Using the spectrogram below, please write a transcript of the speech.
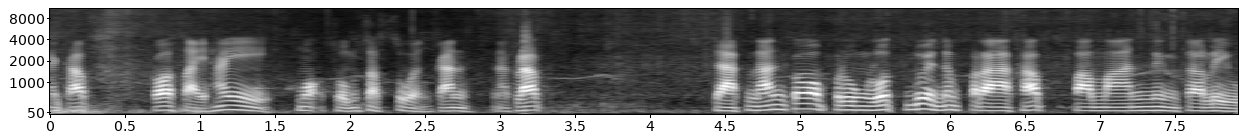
นะครับ ก็ใส่ให้เหมาะสมสัดส่วนกันนะครับ จากนั้นก็ปรุงรสด้วยน้ำปลาครับ ประมาณ 1ตะหลิว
